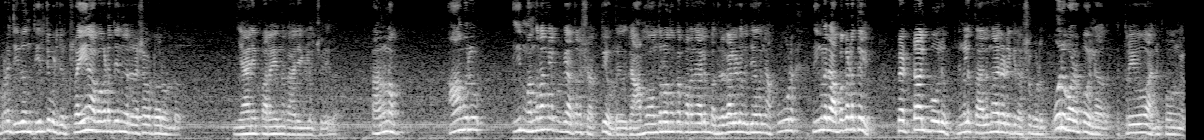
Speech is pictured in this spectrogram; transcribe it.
അവരുടെ ജീവിതം തിരിച്ചു പിടിച്ചു. ട്രെയിൻ അപകടത്തിൽ നിന്ന് വരെ രക്ഷപ്പെട്ടവരുണ്ട്. ഈ പറയുന്ന കാര്യങ്ങൾ ചെയ്ത്. കാരണം ആ ഒരു ഈ മന്ത്രങ്ങൾക്കൊക്കെ അത്ര ശക്തിയുണ്ട്. രാമമന്ത്രം എന്നൊക്കെ പറഞ്ഞാലും ഭദ്രകാളിയുടെ വിജയം തന്നെ അപൂർവ നിങ്ങളൊരു അപകടത്തിൽ പെട്ടാൽ പോലും നിങ്ങൾ തലനാരിടയ്ക്ക് രക്ഷപ്പെടും. ഒരു കുഴപ്പമില്ലാതെ എത്രയോ അനുഭവങ്ങൾ.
